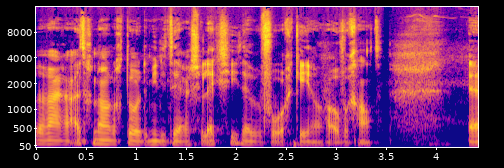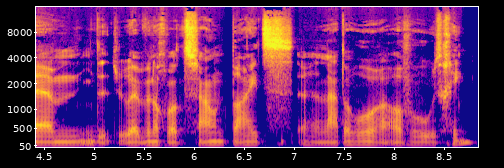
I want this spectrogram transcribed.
we waren uitgenodigd door de militaire selectie. Daar hebben we vorige keer nog over gehad. Ehm de- toen hebben we nog wat soundbites eh, laten horen over hoe het ging.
